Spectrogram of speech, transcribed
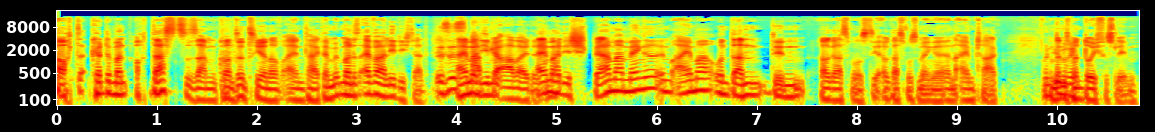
Auch da, könnte man auch das zusammen konzentrieren auf einen Tag, damit man das einfach erledigt hat. Es ist einmal abgearbeitet. Die, einmal die Spermamenge im Eimer und dann den Orgasmus, die Orgasmusmenge in einem Tag. Und, Und dann ist man durch fürs Leben.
